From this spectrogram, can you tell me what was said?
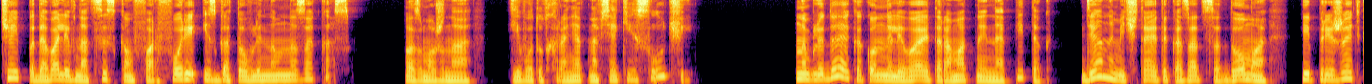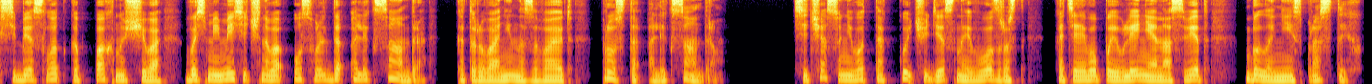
чай подавали в нацистском фарфоре, изготовленном на заказ? Возможно, его тут хранят на всякий случай? Наблюдая, как он наливает ароматный напиток, Диана мечтает оказаться дома — и прижать к себе сладко пахнущего восьмимесячного Освальда Александра, которого они называют просто Александром. Сейчас у него такой чудесный возраст, хотя его появление на свет было не из простых.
